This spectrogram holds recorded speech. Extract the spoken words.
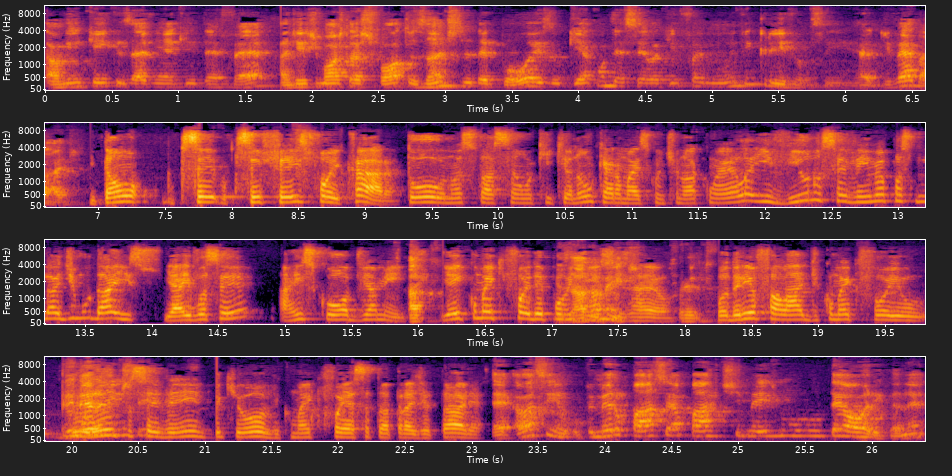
alguém quem quiser vir aqui em Tefé, a gente mostra as fotos antes e depois, o que aconteceu aqui foi muito incrível, assim, é de verdade. Então, o que você, fez foi, cara, tô numa situação aqui que eu não quero mais continuar com ela e viu no CVM a possibilidade de mudar isso. E aí você arriscou, obviamente. Ah. E aí como é que foi depois disso, Exatamente. Israel? Foi- Poderia falar de como é que foi o Primeiro, durante o CVM, o que houve, como é que foi essa tua trajetória? É, assim, o primeiro passo é a parte mesmo teórica, né?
